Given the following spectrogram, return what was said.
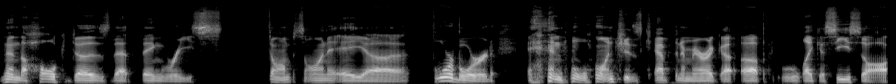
Then the Hulk does that thing where he stomps on a uh, floorboard and launches Captain America up like a seesaw.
